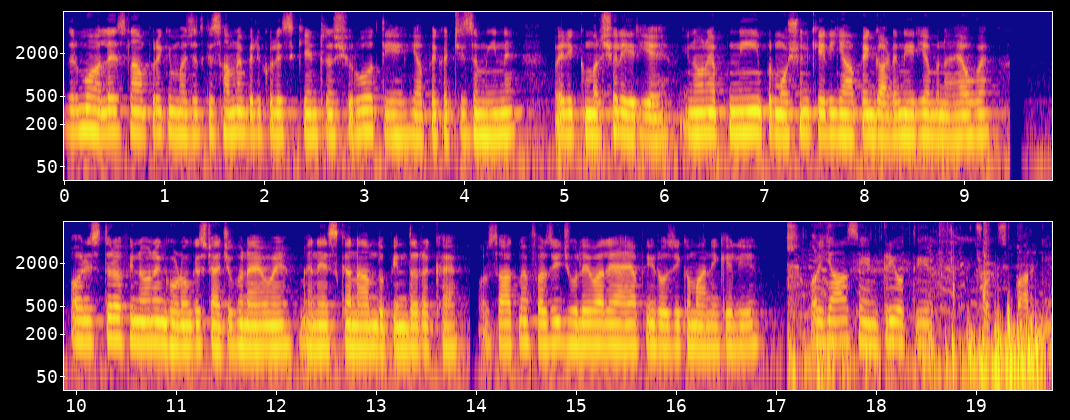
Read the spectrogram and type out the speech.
इधर मोहल्ला इस्लामपुर की मस्जिद के सामने बिल्कुल इसकी एंट्रेंस शुरू होती है। यहाँ पे कच्ची ज़मीन है और एक कमर्शियल एरिया है। इन्होंने अपनी प्रमोशन के लिए यहाँ पे गार्डन एरिया बनाया हुआ है। और इस तरफ़ इन्होंने घोड़ों के स्टैचू बनाए हुए हैं। मैंने इसका नाम दुपिंदर रखा है। और साथ में फर्जी झूले वाले आए हैं अपनी रोज़ी कमाने के लिए। और यहाँ से एंट्री होती है छोटी सी पार्किंग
